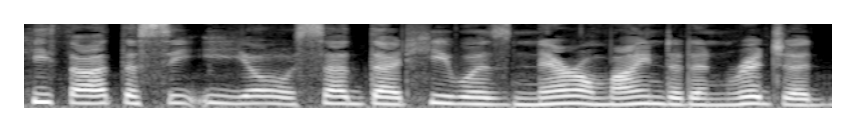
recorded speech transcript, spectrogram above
He thought the CEO said that he was narrow minded and rigid.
